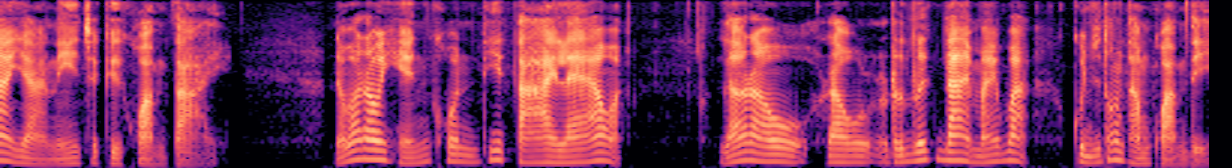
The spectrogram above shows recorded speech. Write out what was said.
5อย่างนี้จะคือความตาย นะว่าเราเห็นคนที่ตายแล้วอะแล้วเราเราระลึกได้ไหมว่า คุณจะต้องทำความดี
